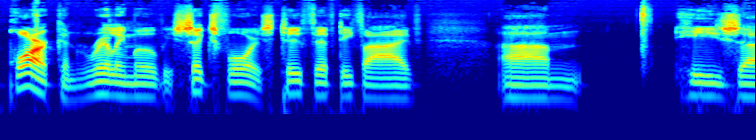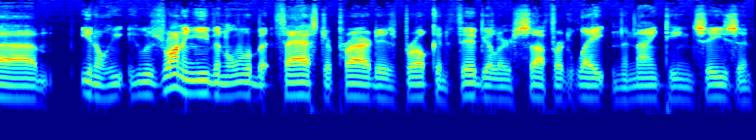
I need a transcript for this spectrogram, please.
Okwara can really move. He's 6'4", he's 255. Um, he's, uh, you know, he, he was running even a little bit faster prior to his broken fibula suffered late in the 19 season.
